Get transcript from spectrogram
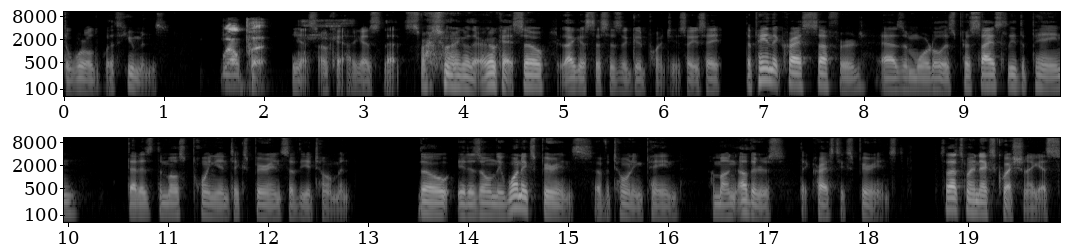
the world with humans well put yes okay i guess that's as i want to go there. Okay so i guess this is a good point too. So you say the pain that christ suffered as a mortal is precisely the pain that is the most poignant experience of the atonement though it is only one experience of atoning pain among others that christ experienced. So that's my next question i guess.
